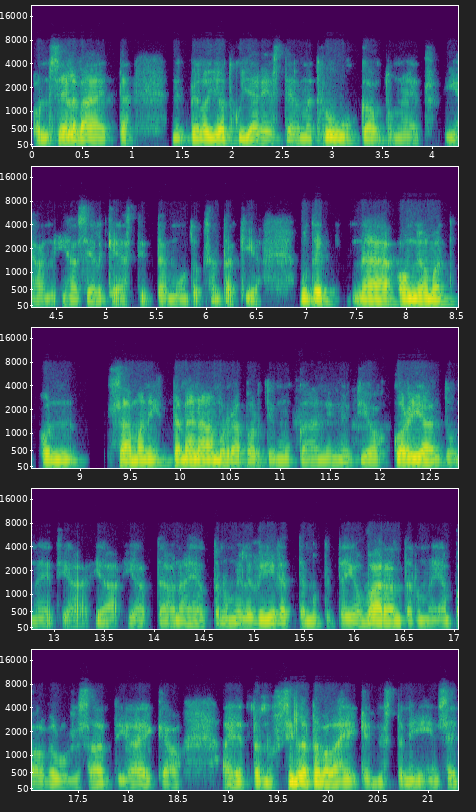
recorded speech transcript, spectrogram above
on selvää, että nyt meillä on jotkut järjestelmät ruuhkautuneet ihan, ihan selkeästi tämän muutoksen takia, mutta nämä ongelmat on saamani tämän aamun raportin mukaan niin nyt jo korjaantuneet ja, ja, ja tämä on aiheuttanut meille viivettä, mutta ei ole vaarantanut meidän palveluiden saantia eikä ole aiheuttanut sillä tavalla heikennystä niihin sen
